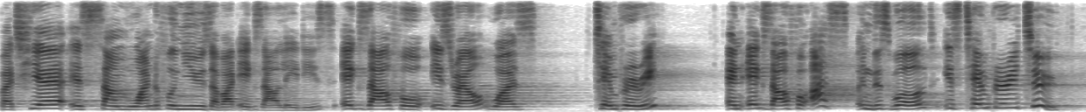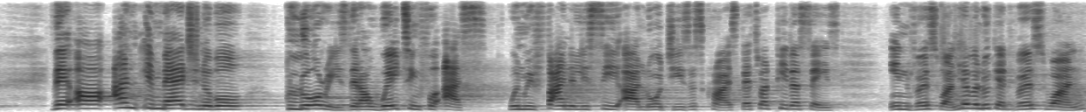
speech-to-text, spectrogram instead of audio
But here is some wonderful news about exile, ladies. Exile for Israel was temporary, and exile for us in this world is temporary too. There are unimaginable glories that are waiting for us when we finally see our Lord Jesus Christ. That's what Peter says in verse 1. Have a look at verse 1,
